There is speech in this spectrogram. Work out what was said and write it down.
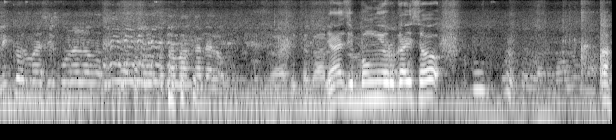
Likod, masip ko na lang at katabakan na lang. Yan si Bongyor, guys. Oh. Ah,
